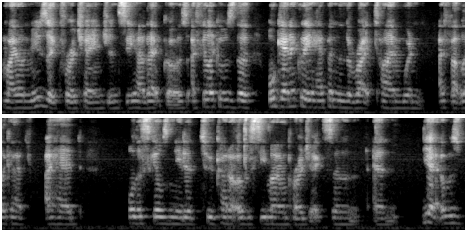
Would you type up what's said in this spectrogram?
my own music for a change and see how that goes. I feel like it was the organically happened in the right time when I felt like I had, I had all the skills needed to kind of oversee my own projects and and yeah, it was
